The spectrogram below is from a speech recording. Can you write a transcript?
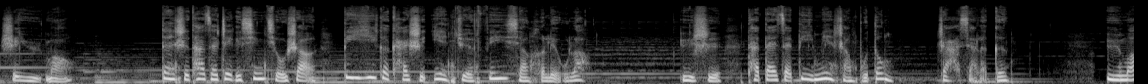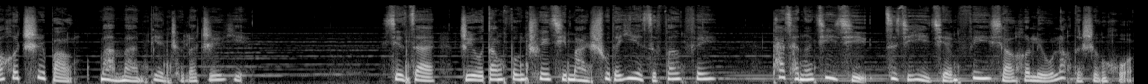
是羽毛，但是它在这个星球上第一个开始厌倦飞翔和流浪，于是它待在地面上不动，扎下了根，羽毛和翅膀。慢慢变成了枝叶。现在，只有当风吹起满树的叶子翻飞，它才能记起自己以前飞翔和流浪的生活，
